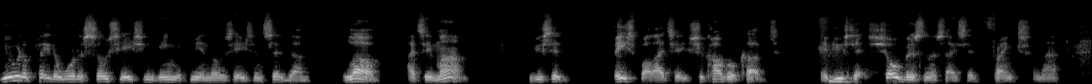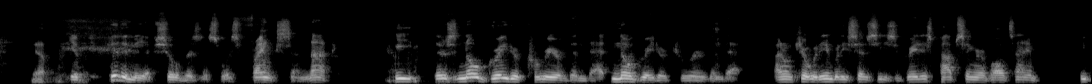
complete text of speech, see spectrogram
you would have played a word association game with me in those days and said, um, love, I'd say, mom. If you said baseball, I'd say Chicago Cubs. If you said show business, I said Frank Sinatra. Yeah. The epitome of show business was Frank Sinatra. He, there's no greater career than that. No greater career than that. I don't care what anybody says. He's the greatest pop singer of all time. He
